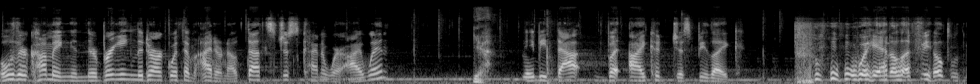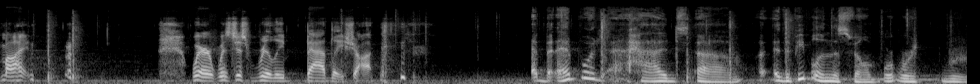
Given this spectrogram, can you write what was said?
oh, they're coming and they're bringing the dark with them. I don't know. That's just kind of where I went. yeah. Maybe that, but I could just be like way out of left field with mine, where it was just really badly shot. but Ed Wood had um, the people in this film were, were, were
